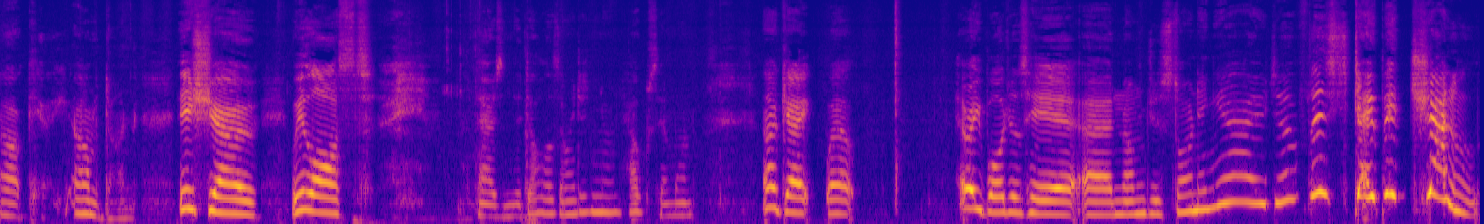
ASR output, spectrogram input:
Okay, I'm done. This show, we lost thousands of dollars and we didn't even help someone. Okay, well, Harry Bodgers here, and I'm just signing out of this stupid channel.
